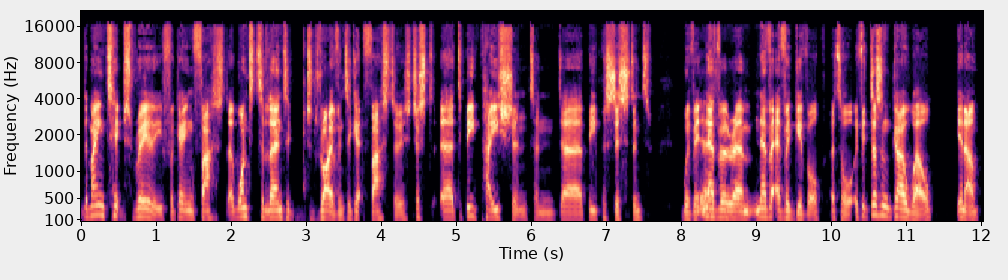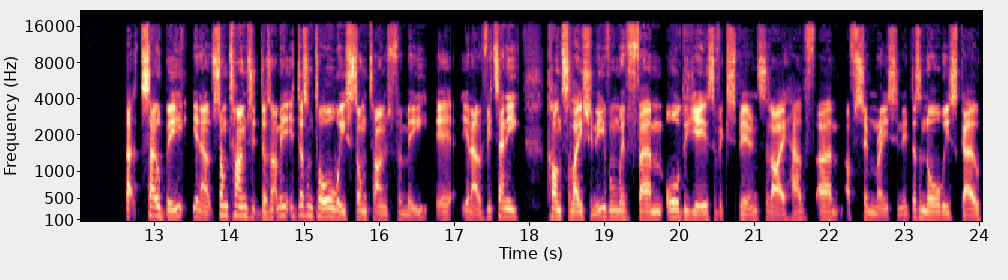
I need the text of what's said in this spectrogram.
the main tips really for getting fast, uh, wanted to learn to, to drive and to get faster is just uh, to be patient and uh, be persistent with it. Yeah. Never, um, never ever give up at all. If it doesn't go well, you know. That so be, you know. Sometimes it doesn't. I mean, it doesn't always. Sometimes for me, it, you know, if it's any consolation, even with um, all the years of experience that I have um, of sim racing, it doesn't always go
